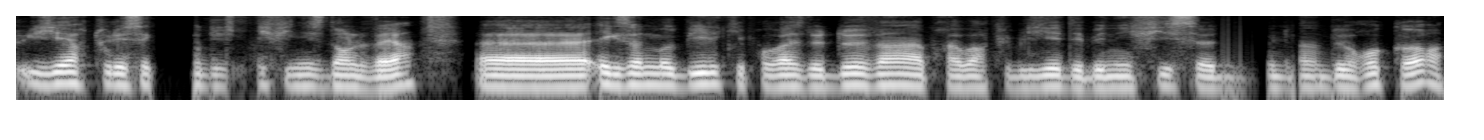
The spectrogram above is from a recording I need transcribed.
hier, tous les secteurs du finissent dans le vert. ExxonMobil qui progresse de 2,20 après avoir publié des bénéfices 2022 record.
